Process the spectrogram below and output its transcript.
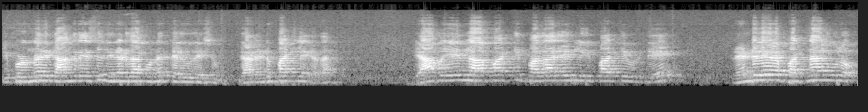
ఇప్పుడు ఉన్నది కాంగ్రెస్ నిన్నటి దాకా ఉన్నది తెలుగుదేశం. గా రెండు పార్టీలే కదా. యాభై ఏళ్ళు ఆ పార్టీ పదహారు ఏళ్ళు ఈ పార్టీ ఉంటే రెండు వేల పద్నాలుగులో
